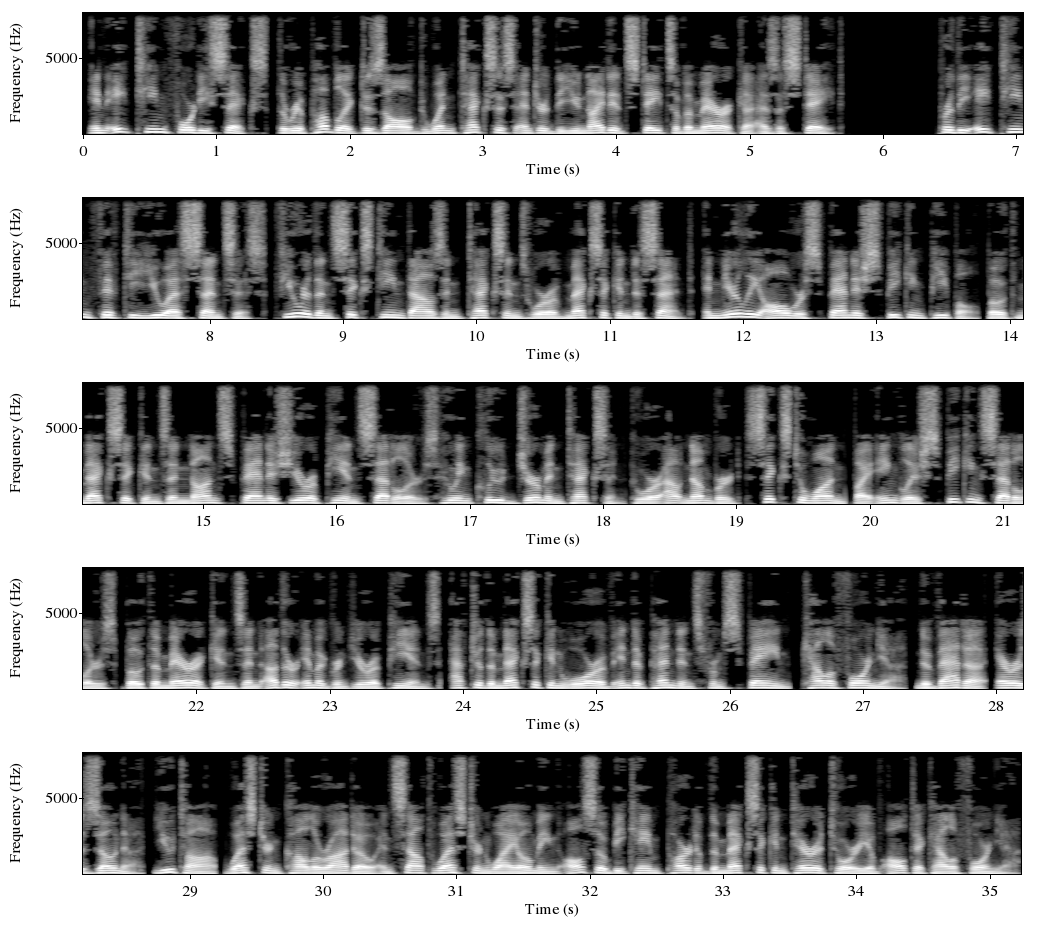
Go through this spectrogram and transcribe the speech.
In 1846, the republic dissolved when Texas entered the United States of America as a state. Per the 1850 U.S. Census, fewer than 16,000 Texans were of Mexican descent, and nearly all were Spanish-speaking people both Mexicans and non-Spanish European settlers who include German Texan who were outnumbered 6 to 1 by English-speaking settlers both Americans and other immigrant Europeans. After the Mexican War of Independence from Spain, California, Nevada, Arizona, Utah, western Colorado and southwestern Wyoming also became part of the Mexican territory of Alta California.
